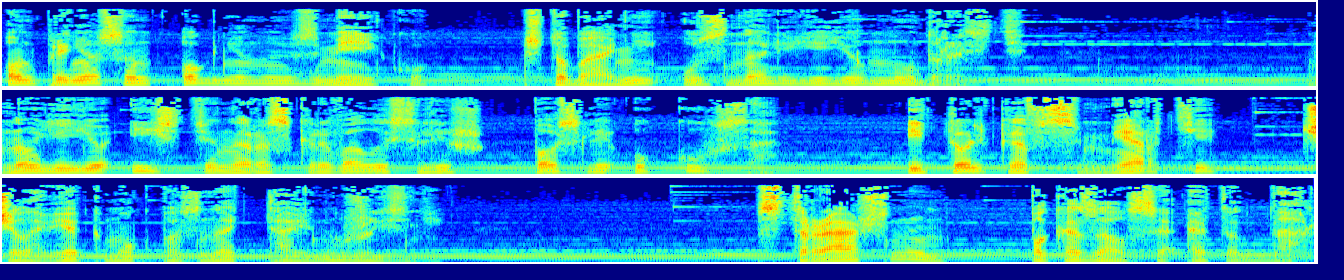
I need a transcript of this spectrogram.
Он принес им огненную змейку, чтобы они узнали ее мудрость. Но ее истина раскрывалась лишь после укуса, и только в смерти человек мог познать тайну жизни. Страшным показался этот дар.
